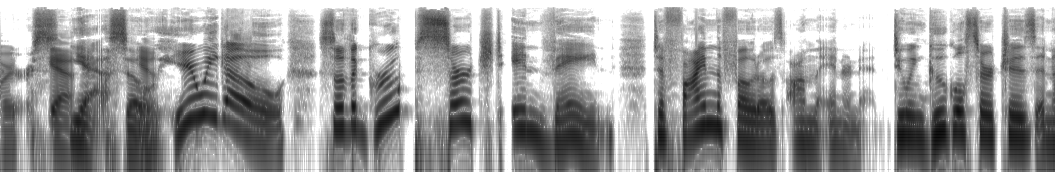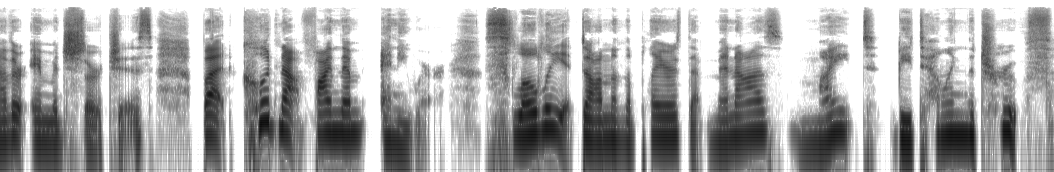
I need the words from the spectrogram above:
murders. Yeah. yeah. So Yeah. here we go. So the group searched in vain to find the photos on the internet, doing Google searches and other image searches, but could not find them anywhere. Slowly, it dawned on the players that Menhaz might be telling the truth.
